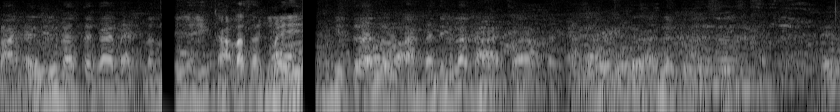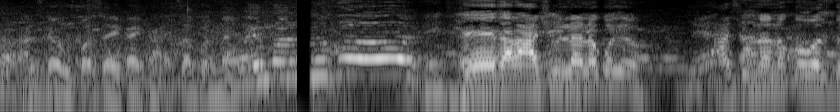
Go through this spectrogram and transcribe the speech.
टाका दिला तर काय भेटलं नाही ही खाला सगळं मीच राहिलो टाका दिला खायचा. आज काय उपास आहे काय खायचा पण नाही. ए त्याला अश्विनला नको देऊ. अश्विनला नको बोलत.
